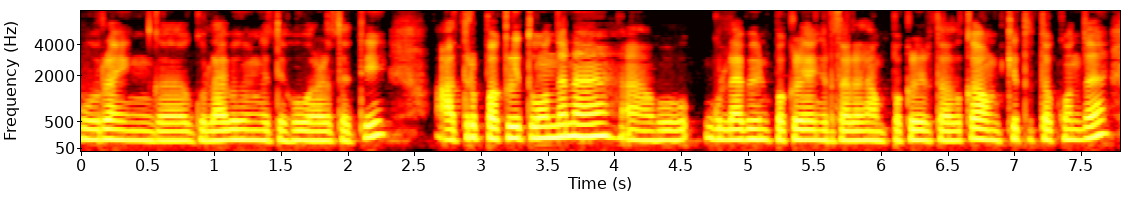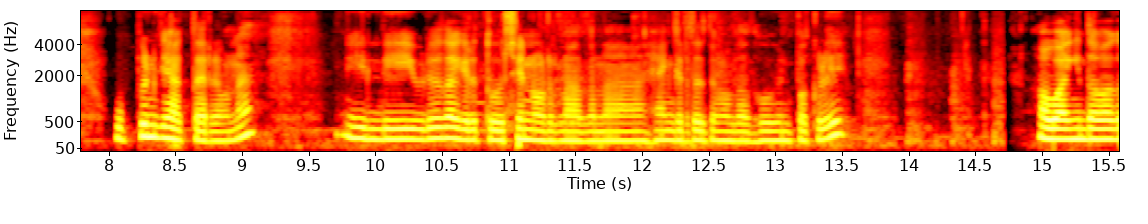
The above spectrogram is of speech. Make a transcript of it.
ಪೂರ ಹಿಂಗೆ ಗುಲಾಬಿ ಹೂವಿಂಗತಿ ಹೂ ಅರಳ್ತೈತಿ ಅದ್ರ ಪಕ್ಳಿ ತೊಗೊಂಡನ ಹೂ ಗುಲಾಬಿ ಹೂವಿನ ಪಕ್ಳಿ ಹೆಂಗಿರ್ತಾರಲ್ಲ ಹಂಗೆ ಪಕ್ಳಿ ಇರ್ತಾವೆ ಅದಕ್ಕೆ ಅವ್ನ ಕಿತ್ತು ತಕೊಂಡ ಉಪ್ಪಿನಗೆ ಹಾಕ್ತಾರೆ ಅವನ್ನ ಇಲ್ಲಿ ವಿಡಿಯೋದಾಗಿರೋ ತೋರಿಸಿ ನೋಡ್ರಿ ನಾ ಅದನ್ನು ಹೆಂಗಿರ್ತೈತೆ ಅನ್ನೋದು, ಅದು ಹೂವಿನ ಪಕ್ಳಿ. ಅವಾಗಿಂದ ಅವಾಗ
